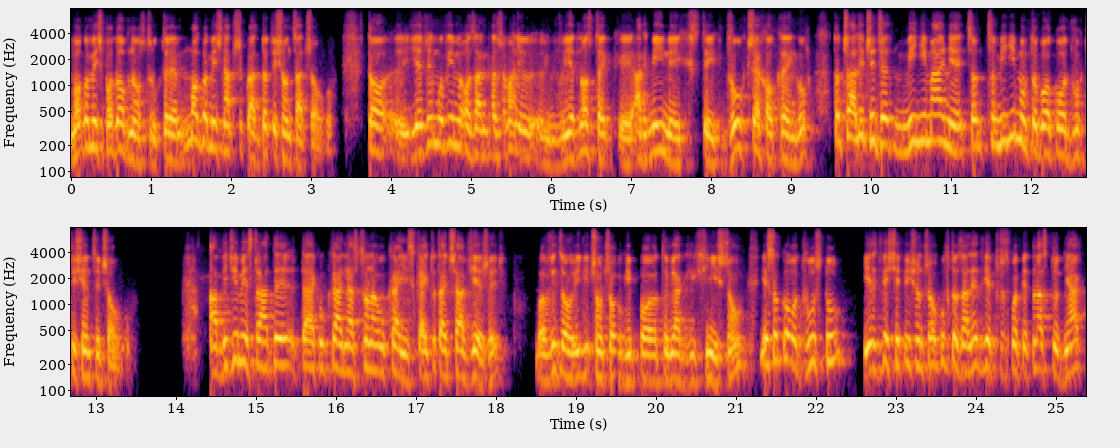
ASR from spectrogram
mogą mieć podobną strukturę, mogą mieć na przykład do tysiąca czołgów. To y, jeżeli mówimy o zaangażowaniu jednostek y, armijnych z tych dwóch, trzech okręgów, to trzeba liczyć, że minimalnie, co, co minimum to było około dwóch tysięcy czołgów. A widzimy straty, tak jak Ukraina, strona ukraińska i tutaj trzeba wierzyć, bo widzą i liczą czołgi po tym, jak ich niszczą, jest około 200 jest 250 czołgów, to zaledwie przez po 15 dniach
